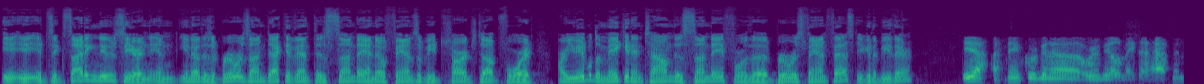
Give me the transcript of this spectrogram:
it's exciting news here, and, and you know there's a Brewers on Deck event this Sunday. I know fans will be charged up for it. Are you able to make it in town this Sunday for the Brewers Fan Fest? Are you going to be there? Yeah, I think we're gonna we're gonna be able to make that happen.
